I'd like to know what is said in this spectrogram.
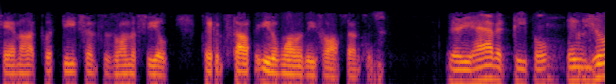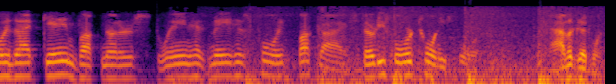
cannot put defenses on the field they can stop either one of these offenses. There you have it, people. Enjoy that game, Bucknutters. Dwayne has made his point. Buckeyes, 34-24. Have a good one.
